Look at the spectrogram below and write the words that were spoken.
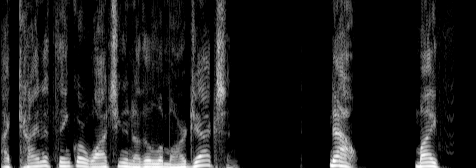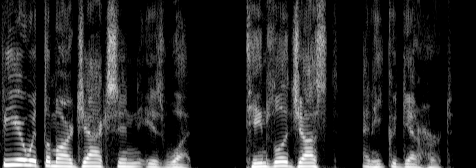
I kind of think we're watching another Lamar Jackson. Now, my fear with Lamar Jackson is what? Teams will adjust and he could get hurt.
